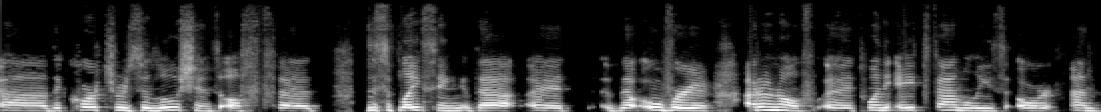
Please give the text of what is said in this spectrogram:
uh, the court resolutions of displacing the the over I don't know 28 families or and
